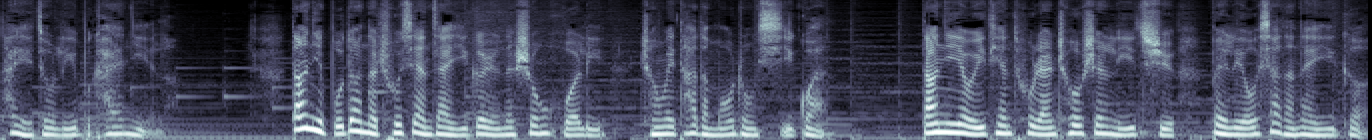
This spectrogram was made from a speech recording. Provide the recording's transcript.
他也就离不开你了。当你不断的出现在一个人的生活里，成为他的某种习惯，当你有一天突然抽身离去，被留下的那一个，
